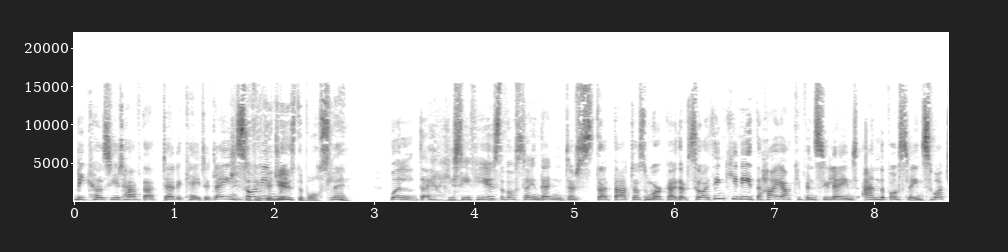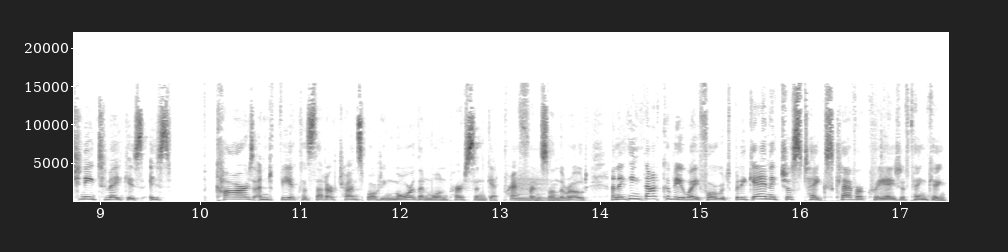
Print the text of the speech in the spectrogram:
because you'd have that dedicated lane. so I mean, you could we- use the bus lane. well, you see, if you use the bus lane, then there's that, that doesn't work either. So I think you need the high occupancy lanes and the bus lanes. So what you need to make is is cars and vehicles that are transporting more than one person get preference hmm. on the road. And I think that could be a way forward. But again, it just takes clever, creative thinking.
